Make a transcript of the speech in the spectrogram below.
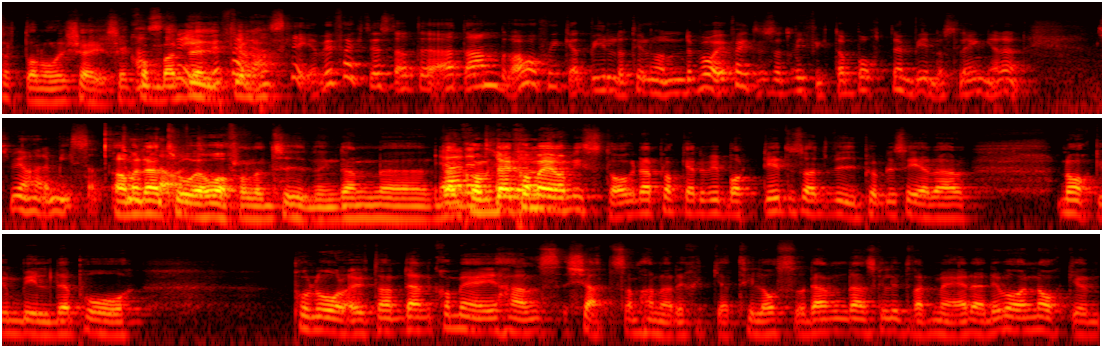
13-årig tjej ska Han komma skrev, ju, dit han skrev ju faktiskt att, att andra har skickat bilder till honom. Det var ju faktiskt att vi fick ta bort den bilden och slänga den. Som jag hade missat. Ja men den tror jag var från en tidning. Den, eh, Ja, den kom, jag kom också. av misstag. Där plockade vi bort. Det är inte så att vi publicerar nakenbilder på, på några. Utan den kom med i hans chatt som han hade skickat till oss. Och den, den skulle inte varit med där. Det var en naken,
